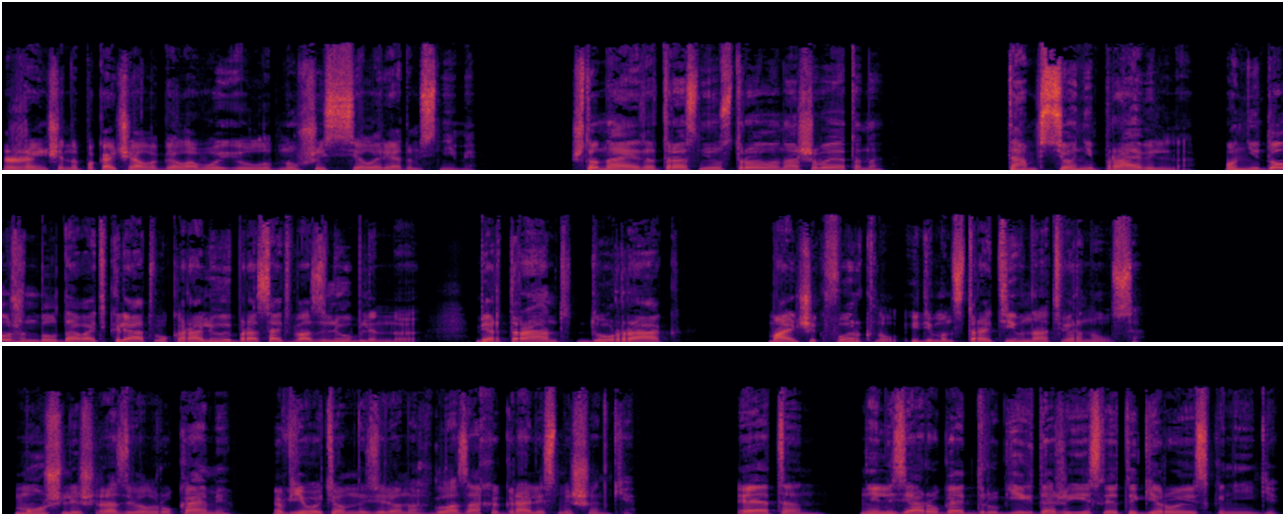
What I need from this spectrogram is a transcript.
Женщина покачала головой и, улыбнувшись, села рядом с ними. Что на этот раз не устроило нашего Этана? Там все неправильно. Он не должен был давать клятву королю и бросать возлюбленную. Бертранд — дурак!» Мальчик фыркнул и демонстративно отвернулся. Муж лишь развел руками, в его темно-зеленых глазах играли смешинки. «Этан, нельзя ругать других, даже если это герой из книги».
